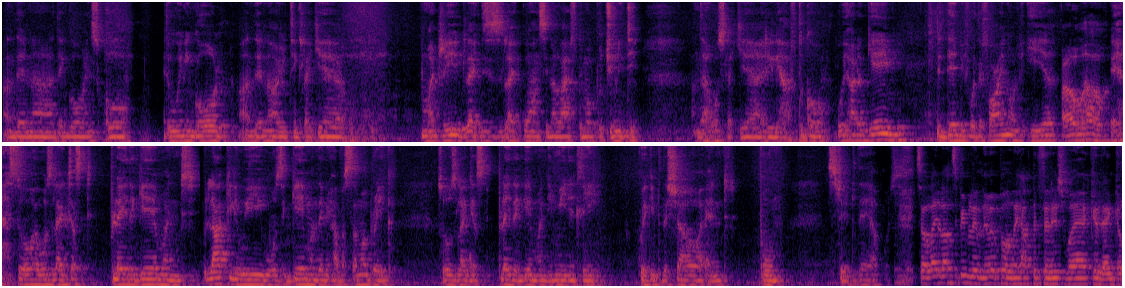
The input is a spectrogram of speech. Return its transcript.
And then uh, they go and score the winning goal, and then now uh, you think like, yeah, Madrid, like this is like once in a lifetime opportunity. And I was like, yeah, I really have to go. We had a game the day before the final here. Oh wow. Yeah, so I was like just play the game and luckily we was a game and then we have a summer break. So it was like just play the game and immediately quick into the shower and boom, straight to the airport. So like lots of people in Liverpool, they have to finish work and then go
